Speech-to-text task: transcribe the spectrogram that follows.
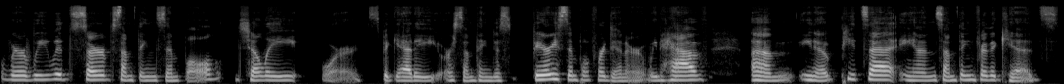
where we would serve something simple, chili or spaghetti or something just very simple for dinner. We'd have, um, you know, pizza and something for the kids.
